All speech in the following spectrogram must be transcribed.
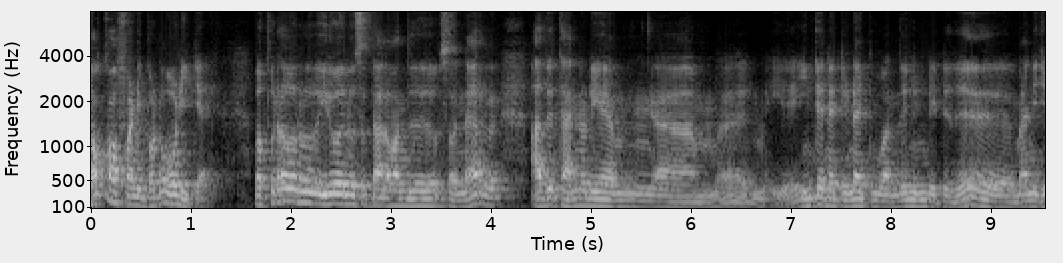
லாக் ஆஃப் பண்ணி போட்டு ஓடிட்டேன். அப்புறம் ஒரு இருபது நிமிஷத்தால் வந்து சொன்னார். அது தன்னுடைய இன்டர்நெட் இணைப்பு வந்து நின்றுட்டுது மேனேஜ்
